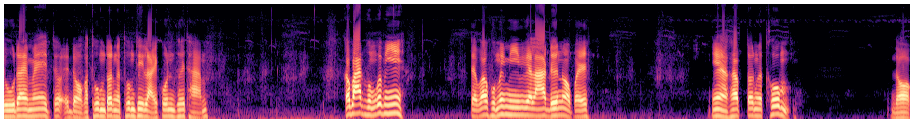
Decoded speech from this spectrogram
ดูได้ไหมดอกกระทุ่มต้นกระทุ่มที่หลายคนเคยถามก็บ้านผมก็มี แต่ว่าผมไม่มีเวลาเดินออกไป เนี่ยครับ ต้นกระทุ่ม ดอก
